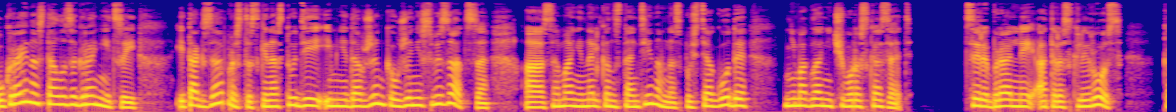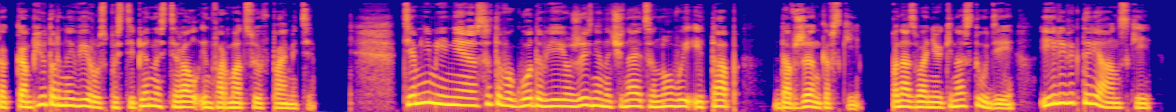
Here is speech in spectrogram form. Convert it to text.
Украина стала за границей, и так запросто с киностудией имени Давженко уже не связаться, а сама Нинель Константиновна спустя годы не могла ничего рассказать. Церебральный атеросклероз, как компьютерный вирус, постепенно стирал информацию в памяти. Тем не менее, с этого года в ее жизни начинается новый этап – Давженковский, по названию киностудии, или Викторианский –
